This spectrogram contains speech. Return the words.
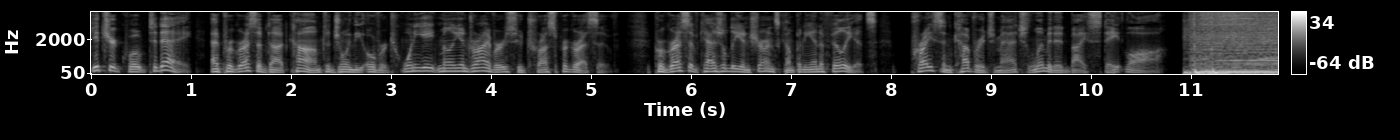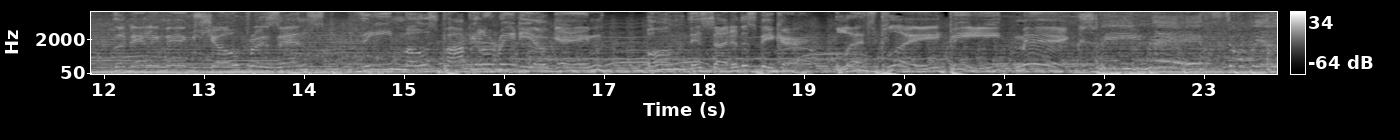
Get your quote today at progressive.com to join the over 28 million drivers who trust Progressive. Progressive Casualty Insurance Company and Affiliates. Price and coverage match limited by state law. The Daily Migs Show presents the most popular radio game on this side of the speaker. Let's play Beat Migs. Beat Migs. don't be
